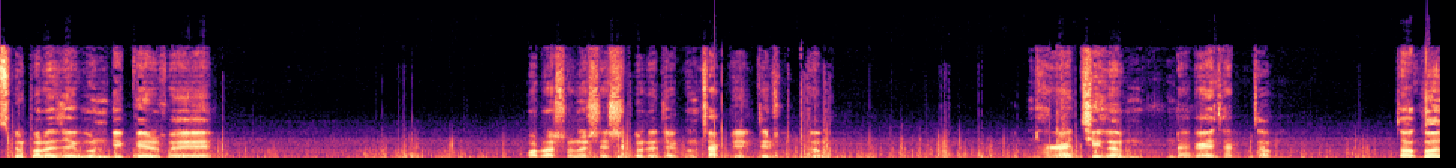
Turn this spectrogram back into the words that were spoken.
স্কুল কলেজে গন্ডি বের হয়ে পড়াশোনা শেষ করে যখন চাকরিতে ঢুকলাম, ঢাকায় ছিলাম, ঢাকায় থাকতাম, তখন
